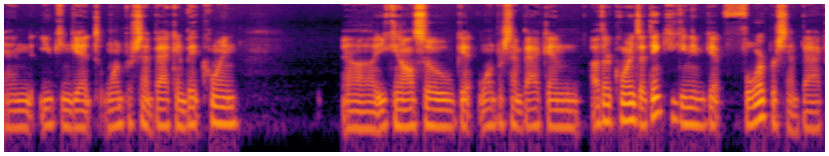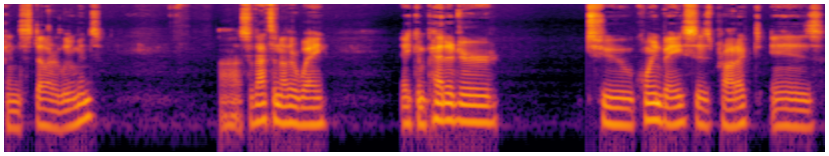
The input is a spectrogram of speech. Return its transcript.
and you can get 1% back in Bitcoin. Uh, you can also get 1% back in other coins. I think you can even get 4% back in Stellar Lumens. Uh, so that's another way. A competitor to Coinbase's product is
